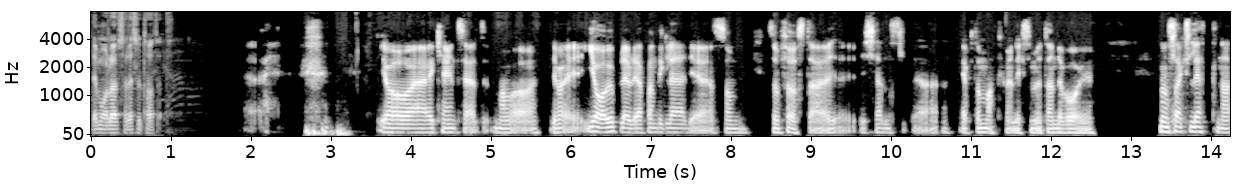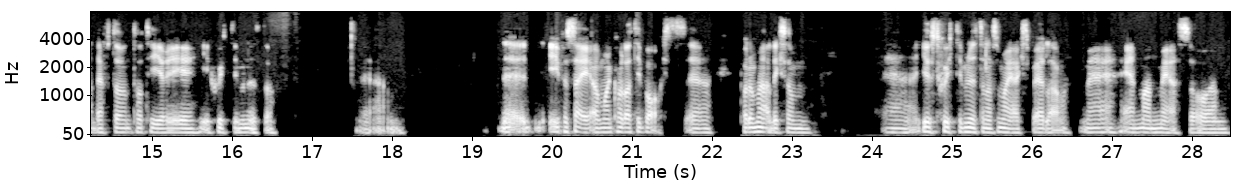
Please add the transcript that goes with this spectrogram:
det mållösa resultatet? Eh, jag eh, kan ju inte säga att man var, det var... Jag upplevde i alla fall inte glädje som, som första eh, känsla efter matchen, liksom, utan det var ju någon slags lättnad efter en tortyr i, i 70 minuter. Um, i och för sig, om man kollar tillbaks eh, på de här liksom eh, just 70 minuterna som Ajax spelar med en man mer så, um,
